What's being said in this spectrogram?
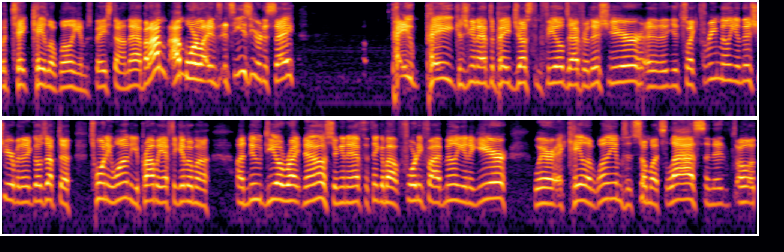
would take Caleb Williams based on that. But I'm I'm more like it's, it's easier to say pay pay because you're to have to pay Justin Fields after this year. Uh, it's like three million this year, but then it goes up to 21. You probably have to give him a, a new deal right now, so you're to have to think about 45 million a year. Where Caleb Williams is so much less, and it, oh,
